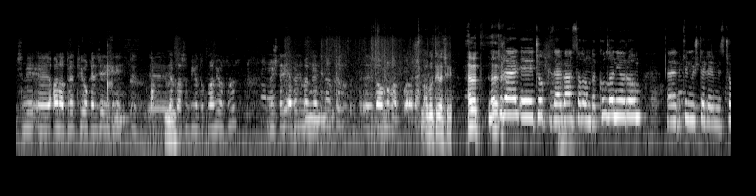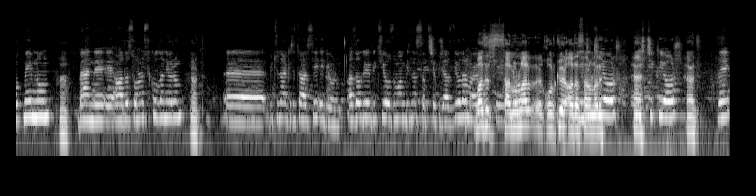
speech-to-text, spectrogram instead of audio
Şimdi e, anatre tüyo edici ilgili siz e, yaklaşık bir yıldır kullanıyorsunuz. Müşteri efendim memnuniyeti nasıl? E, dağılmak nasıl bu arada? Abla tekrar çek. Evet. e, Natürel e, çok güzel. Ben salonumda kullanıyorum. E, bütün müşterilerimiz çok memnun. Hı. Ben de e, ağda sonrası kullanıyorum. evet. E, bütün herkese tavsiye ediyorum. Azalıyor, bitiyor. O zaman biz nasıl satış yapacağız diyorlar ama öyle Bazı bir şey yok. salonlar e, korkuyor ada salonları. Gecikiyor, He. iş çıkıyor Evet. ve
